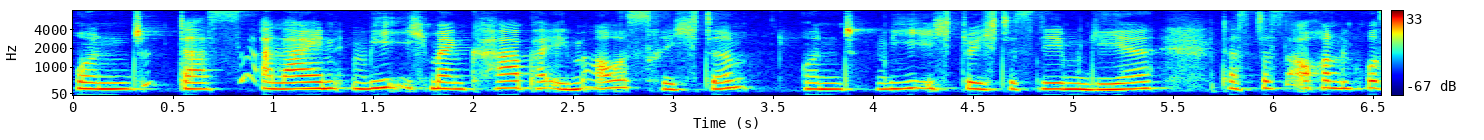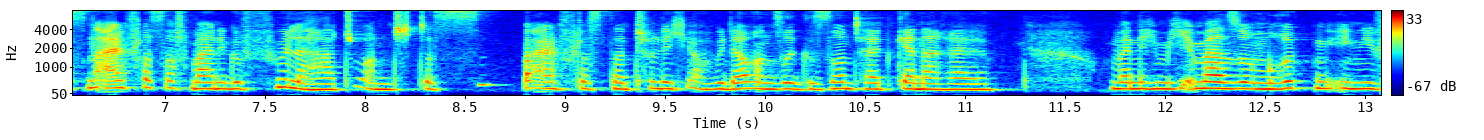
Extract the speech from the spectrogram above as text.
und dass allein, wie ich meinen Körper eben ausrichte und wie ich durch das Leben gehe, dass das auch einen großen Einfluss auf meine Gefühle hat und das beeinflusst natürlich auch wieder unsere Gesundheit generell. Und wenn ich mich immer so im Rücken irgendwie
